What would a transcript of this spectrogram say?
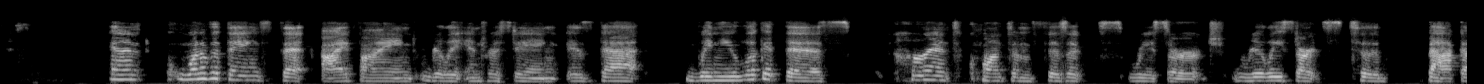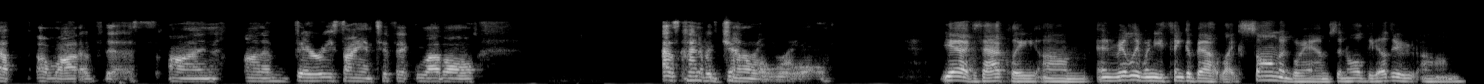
And one of the things that I find really interesting is that when you look at this current quantum physics research really starts to back up a lot of this on on a very scientific level as kind of a general rule. Yeah exactly. Um, and really when you think about like sonograms and all the other um,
